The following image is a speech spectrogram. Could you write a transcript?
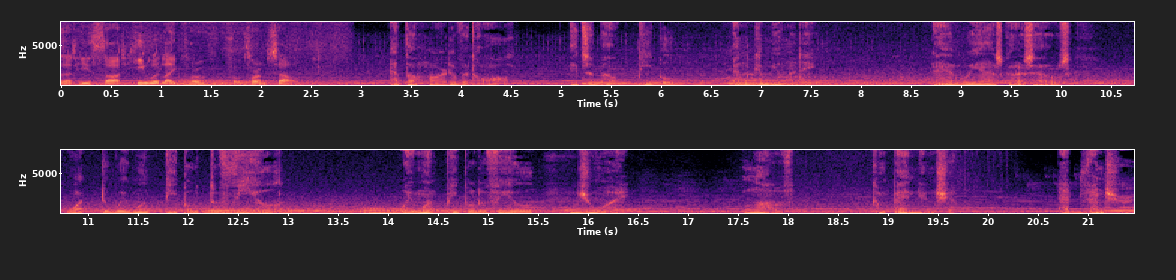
that he thought he would like for, for, for himself. At the heart of it all, it's about people and community. And we ask ourselves, what do we want people to feel? We want people to feel joy, love, companionship, adventure,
